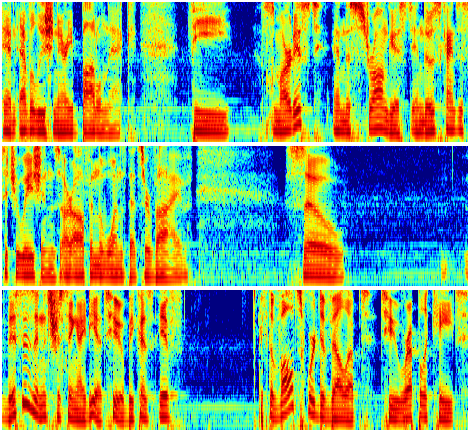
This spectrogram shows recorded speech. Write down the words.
an evolutionary bottleneck. The smartest and the strongest in those kinds of situations are often the ones that survive. So this is an interesting idea too because if if the vaults were developed to replicate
